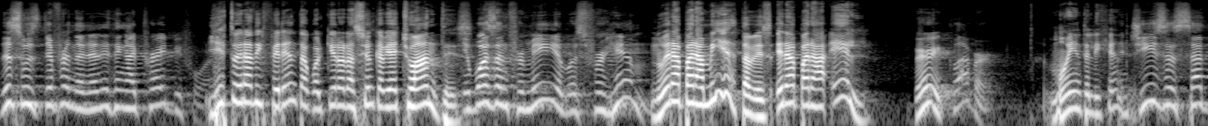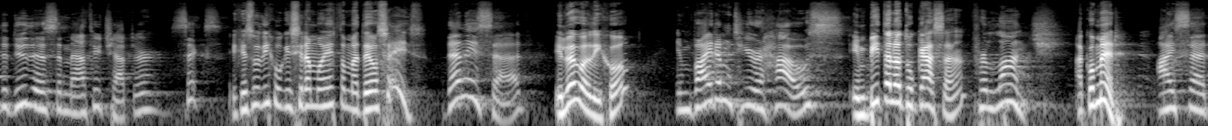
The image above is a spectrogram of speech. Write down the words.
This was different than anything I prayed before. Y esto era diferente a cualquier oración que había hecho antes. It wasn't for me, it was for him. No era para mí esta vez, era para Él. Very clever. Muy inteligente. Jesus said to do this in Matthew chapter 6. Y Jesús dijo que hiciéramos esto en Mateo 6. Then he said, Y luego dijo, invite him to your house invítalo a tu casa for lunch. a comer. I said,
